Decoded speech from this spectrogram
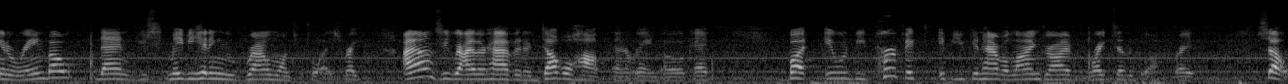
it a rainbow than maybe hitting the ground once or twice, right? I honestly rather have it a double hop than a rainbow, okay? But it would be perfect if you can have a line drive right to the glove, right? So,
